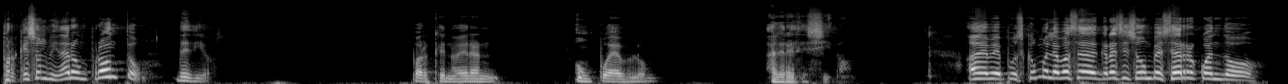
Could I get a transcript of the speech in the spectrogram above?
¿Por qué se olvidaron pronto de Dios? Porque no eran un pueblo agradecido. Ay, pues ¿cómo le vas a dar gracias a un becerro cuando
